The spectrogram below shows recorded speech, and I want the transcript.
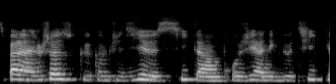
C'est pas la même chose que, comme tu dis, si tu as un projet anecdotique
